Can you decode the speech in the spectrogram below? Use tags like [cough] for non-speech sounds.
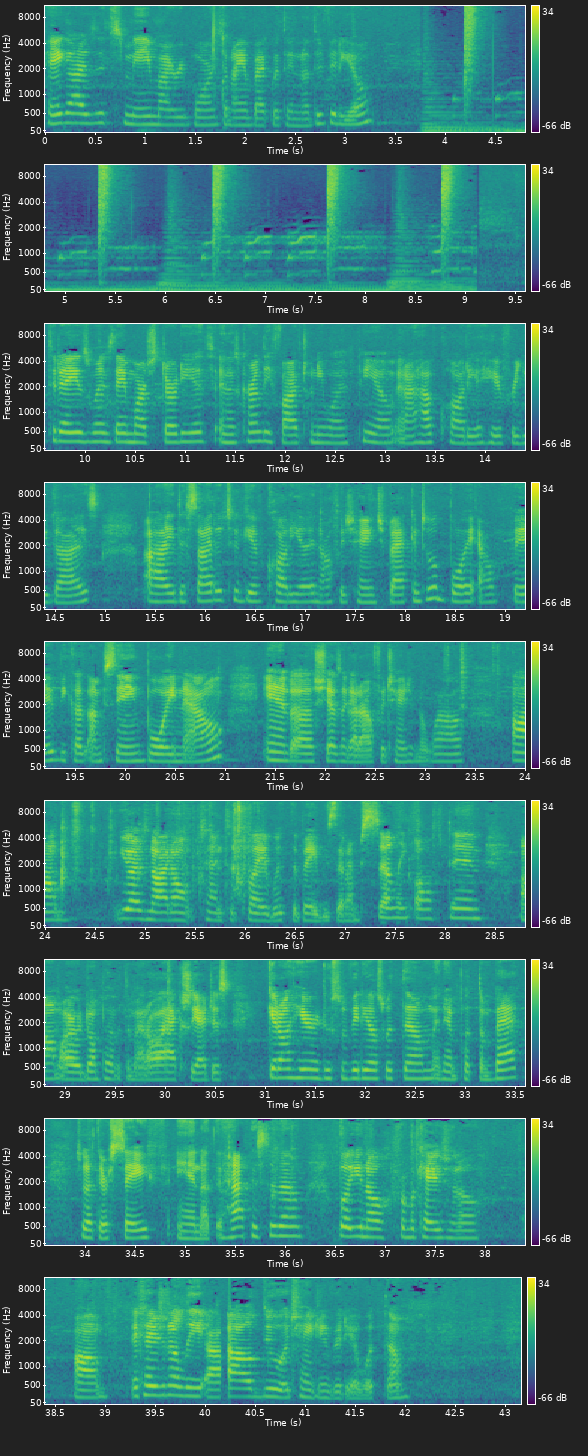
Hey guys, it's me, Mya Reborns, and I am back with another video. Today is Wednesday, March 30th, and it's currently 5.21 p.m. and I have Claudia here for you guys. I decided to give Claudia an outfit change back into a boy outfit because I'm seeing boy now, and uh, she hasn't got an outfit change in a while. Um, you guys know I don't tend to play with the babies that I'm selling often um, or don't play with them at all. Actually, I just get on here and do some videos with them and then put them back so that they're safe and nothing happens to them. But you know, from occasional, um, occasionally I'll do a changing video with them.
